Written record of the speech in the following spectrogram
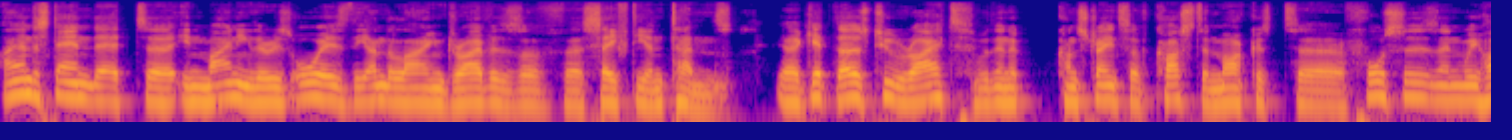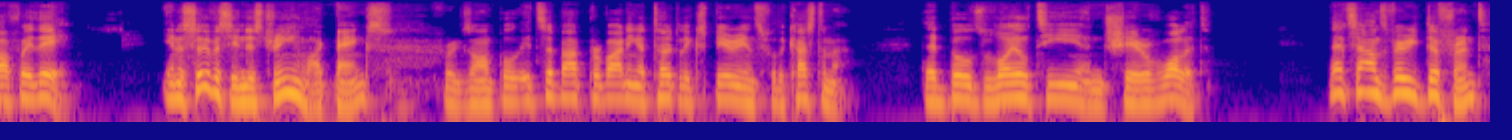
I understand that uh, in mining there is always the underlying drivers of uh, safety and tons. Uh, get those two right within the constraints of cost and market forces, and we're halfway there. In a service industry like banks, for example, it's about providing a total experience for the customer that builds loyalty and share of wallet. That sounds very different,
